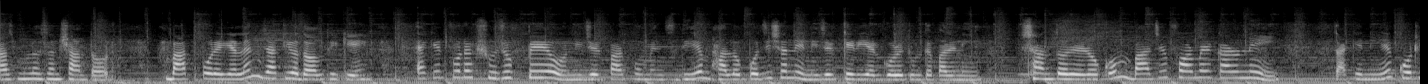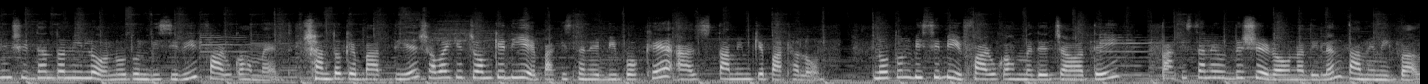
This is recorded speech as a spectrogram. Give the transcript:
নাজমুল হাসান শান্তর। বাদ পড়ে গেলেন জাতীয় দল থেকে। একের পর এক সুযোগ পেয়েও নিজের পারফরমেন্স দিয়ে ভালো পজিশনে নিজের কেরিয়ার গড়ে তুলতে পারেনি। শান্তর এরকম বাজে ফর্মের কারণেই তাকে নিয়ে কঠিন সিদ্ধান্ত নিল নতুন বিসিবি ফারুক আহমেদ। শান্তকে বাদ দিয়ে সবাইকে চমকে দিয়ে পাকিস্তানের বিপক্ষে আজ তামিমকে পাঠালো। নতুন বিসিবি ফারুক আহমেদের চাওয়াতেই পাকিস্তানের উদ্দেশ্যে রওনা দিলেন তামিম ইকবাল।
